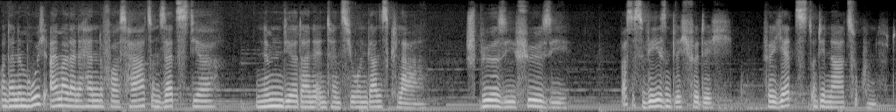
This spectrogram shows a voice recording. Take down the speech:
Und dann nimm ruhig einmal deine Hände vors Herz und setz dir, nimm dir deine Intention ganz klar. Spür sie, fühl sie. Was ist wesentlich für dich? Für jetzt und die nahe Zukunft.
